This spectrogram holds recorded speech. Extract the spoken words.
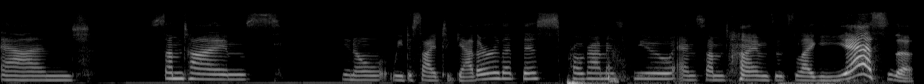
and sometimes you know we decide together that this program is for you and sometimes it's like yes the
